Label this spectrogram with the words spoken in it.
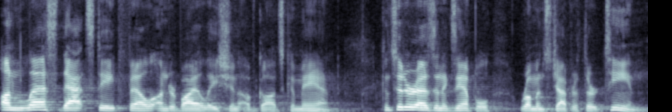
unless that state fell under violation of God's command. Consider as an example Romans chapter 13.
